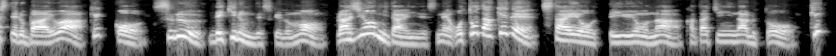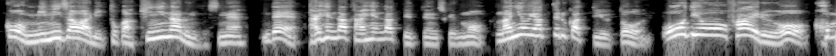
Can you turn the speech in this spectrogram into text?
してる場合は結構スルーできるんですけども、ラジオみたいにですね、音だけで伝えようっていうような形になると、結構耳障りとか気になるんですね。で、大変だ大変だって言ってるんですけども、何をやってるかっていうと、オーディオファイルを細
